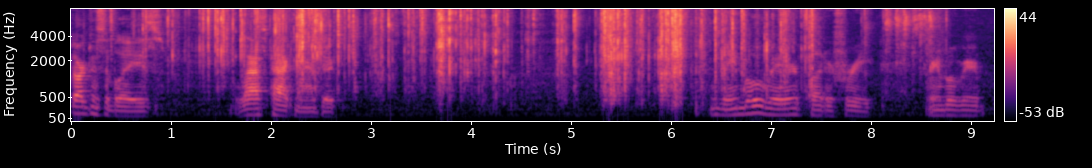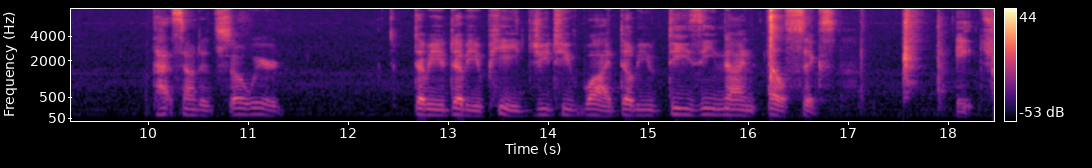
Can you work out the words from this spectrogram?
Darkness Ablaze. Last pack magic. Rainbow Rare Butterfree. Rainbow Rare. That sounded so weird. WWP GTY WDZ9L6H.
